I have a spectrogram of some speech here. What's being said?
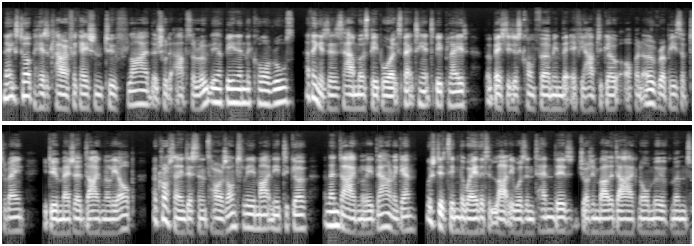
Next up, here's a clarification to fly that should absolutely have been in the core rules. I think it is how most people were expecting it to be played, but basically just confirming that if you have to go up and over a piece of terrain, you do measure diagonally up. Across any distance horizontally you might need to go, and then diagonally down again, which did seem the way that it likely was intended, judging by the diagonal movement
